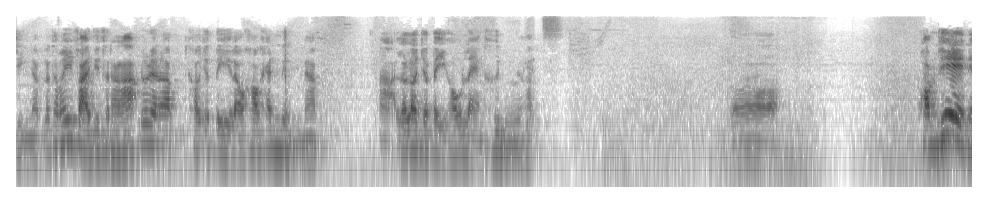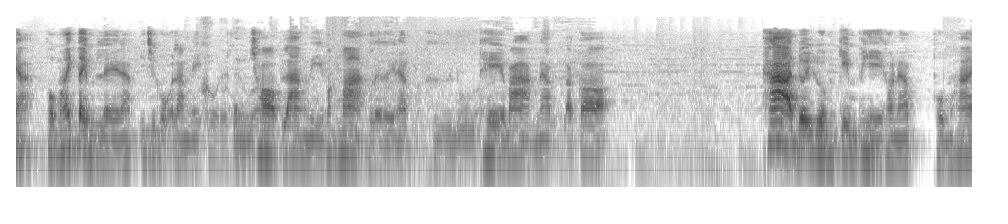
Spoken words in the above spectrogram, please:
ริงๆนะครับแล้วทำให้ฝ่ายติดสถานะด้วยนะครับเขาจะตีเราเข้าแค่หนึ่งนะครับอ่าแล้วเราจะตีเขาแรงขึ้นนะครับก็ความเท่เนี่ย ผมให้เต็มเลยนะครับอิจิโกะร่างนี้ผมชอบร่างนี้มาก ๆเลยนะครับ คือดูเท่มากนะครับ แล้วก็ ถ้าโดยรวมเกมเพย์เขานะครับ ผมให้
